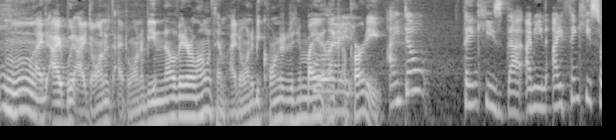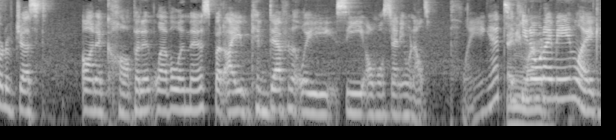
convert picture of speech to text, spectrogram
Mm, I, I I don't want to I don't want to be in an elevator alone with him. I don't want to be cornered at him by like a party. I don't think he's that. I mean, I think he's sort of just on a competent level in this, but I can definitely see almost anyone else playing it. If you know what I mean, like.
